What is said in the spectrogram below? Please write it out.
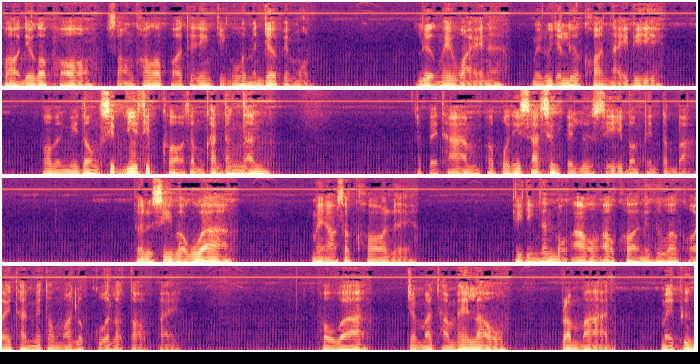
ข้อเดียวก็พอสองข้อก็พอแต่จริงๆโอ้ยมันเยอะไปหมด เลือกไม่ไหวนะ ไม่รู้จะเลือกข้อไหนดี เพราะมันมีต้องสิบยี่สิบข้อสำคัญทั้งนั้นไปถามพระโพธิสัตว์ซึ่งเป็นฤาษีบำเพ็ญตบะพระฤาษีบอกว่าไม่เอาสักข้อเลย ที่จริงท่านบอกเอาเอาข้อหนึ่งคือว่าขอให้ท่านไม่ต้องมารบกวนเราต่อไป เพราะว่าจะมาทำให้เราประมาท ไม่พึ่ง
